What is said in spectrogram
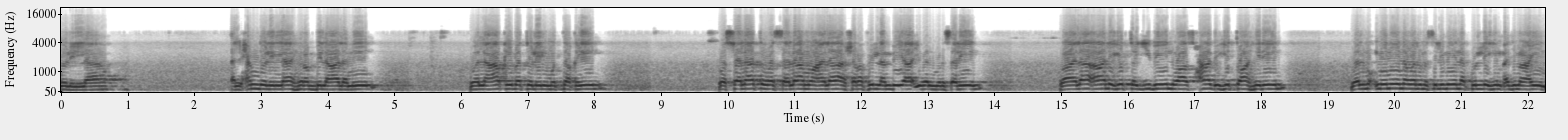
لله الحمد لله رب العالمين والعاقبة للمتقين والصلاة والسلام على أشرف الأنبياء والمرسلين وعلى آله الطيبين وأصحابه الطاهرين والمؤمنين والمسلمين كلهم أجمعين.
